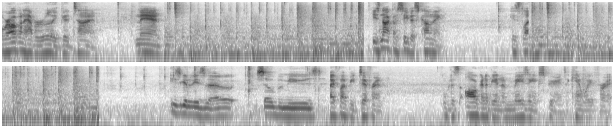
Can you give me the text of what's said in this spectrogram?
We're all gonna have a really good time. Man, he's not gonna see this coming. He's like, he's gonna be so, so bemused. Life might be different, but it's all gonna be an amazing experience. I can't wait for it.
